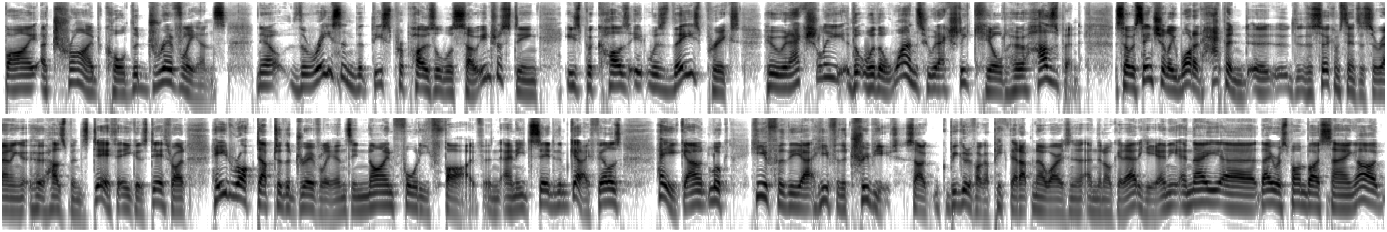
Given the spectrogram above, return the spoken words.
by a tribe called the Drevlians. Now, the reason that this proposal was so interesting is because it was these pricks who had actually, that were the ones who had actually killed her husband. So essentially, what had happened, uh, the circumstances surrounding her husband's death, Igor's death, right? He'd rocked up to the Drevlians in 945 and, and he'd said to them, G'day, fellas, how you going? Look, here for the uh, here for the tribute. So it'd be good if I could pick that up, no worries, and, and then I'll get out of here. And, he, and they, uh, they respond by saying, Oh,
